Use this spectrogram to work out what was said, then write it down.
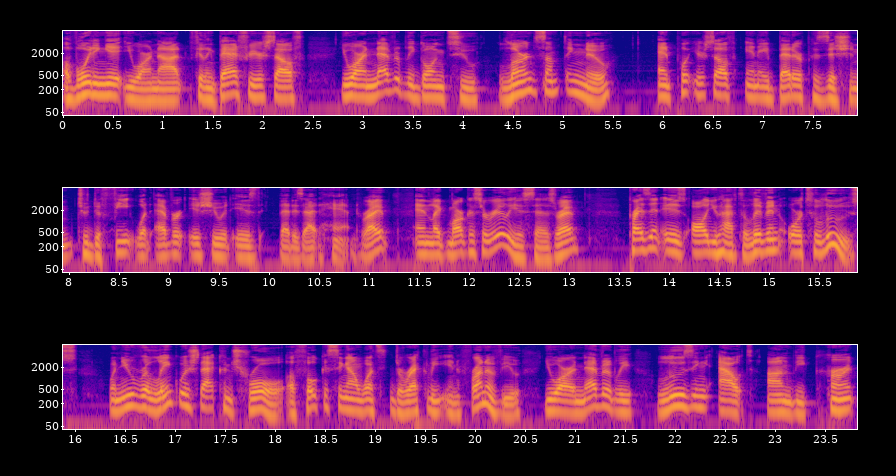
avoiding it, you are not feeling bad for yourself, you are inevitably going to learn something new and put yourself in a better position to defeat whatever issue it is that is at hand, right? And like Marcus Aurelius says, right? Present is all you have to live in or to lose. When you relinquish that control of focusing on what's directly in front of you, you are inevitably losing out on the current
